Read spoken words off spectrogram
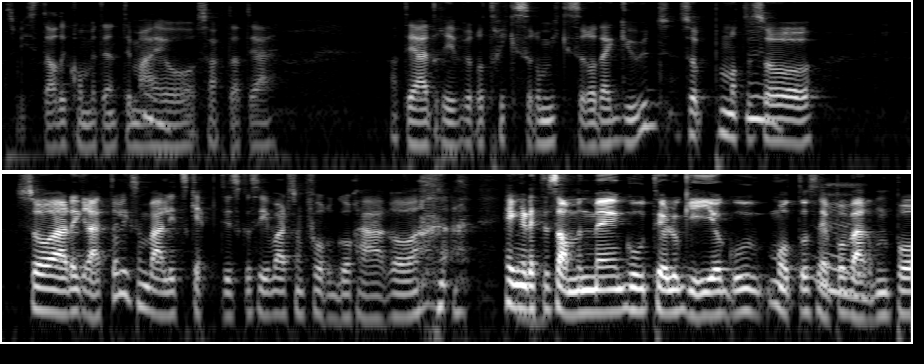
så hvis det hadde kommet en til meg og sagt at jeg, at jeg driver og trikser og mikser, og det er Gud, så på en måte så så er det greit å liksom være litt skeptisk og si hva er det som foregår her, og henger dette sammen med god teologi og god måte å se på verden på,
